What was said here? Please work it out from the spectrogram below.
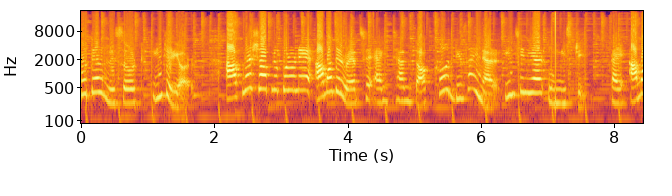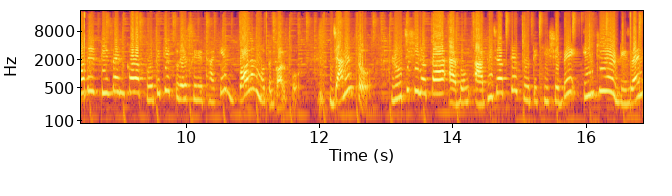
hotel resort interior. আপনার স্বপ্ন পূরণে আমাদের রয়েছে এক ঝাঁক দক্ষ ডিজাইনার, ইঞ্জিনিয়ার ও মিস্ত্রি। তাই আমাদের ডিজাইন করা প্রতিটি প্লেসেরই থাকে বলার মতো গল্প। জানেন তো, রুচিশীলতা এবং আভিজাত্যের প্রতীক হিসেবে ইন্টেরিয়র ডিজাইন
